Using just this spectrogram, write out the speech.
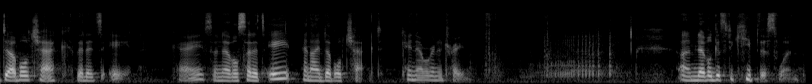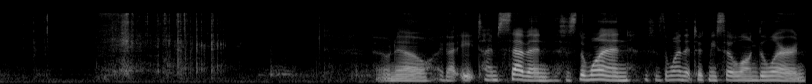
double check that it's 8. Okay, so Neville said it's 8, and I double checked. Okay, now we're going to trade. Um, Neville gets to keep this one. Oh no, I got 8 times 7. This is the one. This is the one that took me so long to learn.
